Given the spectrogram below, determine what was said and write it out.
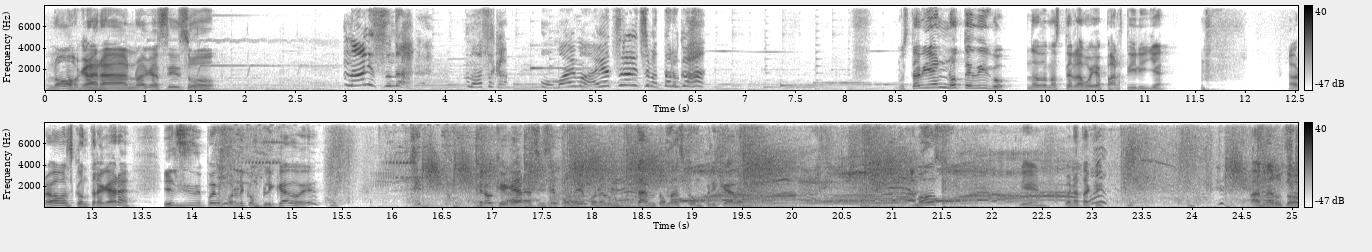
No, Gara, no hagas eso. 何 Está bien, no te digo. Nada más te la voy a partir y ya. Ahora vamos contra Gara. Él sí se puede poner complicado, ¿eh? Creo que Gara sí se podría poner un tanto más complicado. Vamos. Bien, buen ataque. Vas, Naruto.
